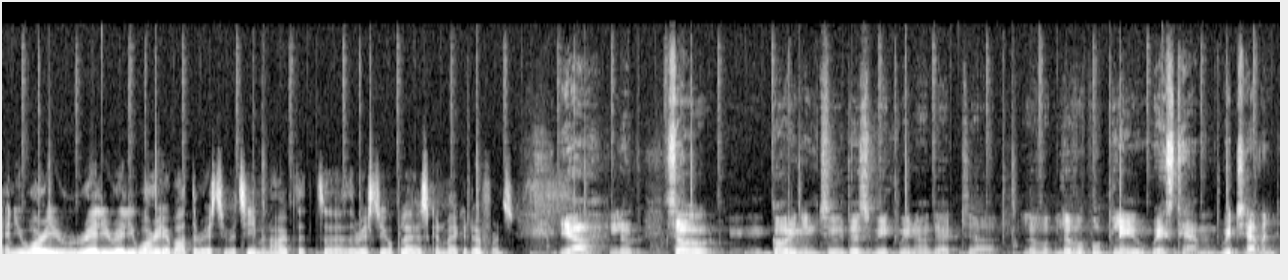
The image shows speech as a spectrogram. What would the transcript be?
and you worry, really, really worry about the rest of your team, and hope that uh, the rest of your players can make a difference. Yeah, look. So going into this week, we know that uh, Liverpool play West Ham, which haven't,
